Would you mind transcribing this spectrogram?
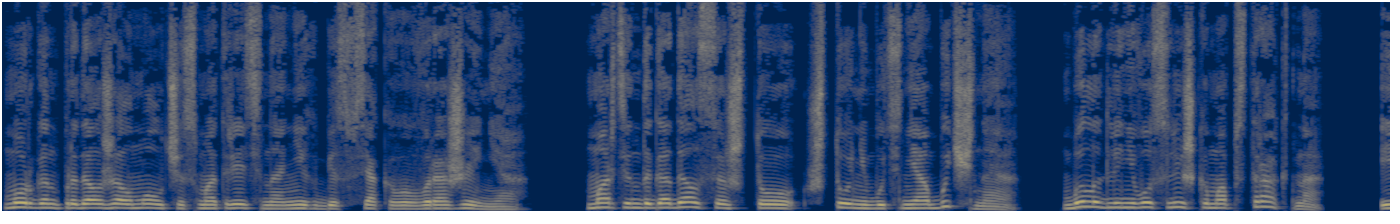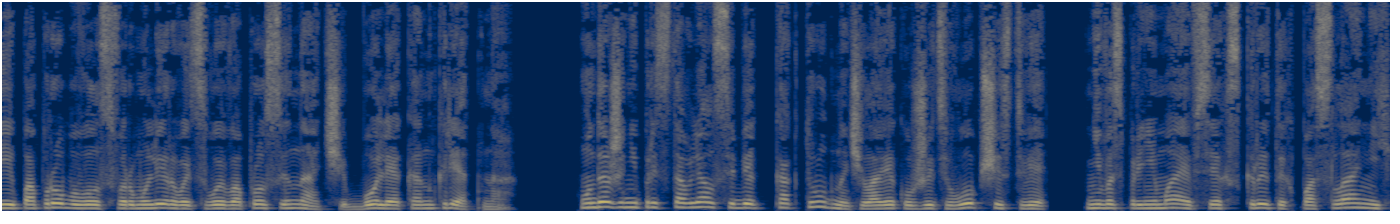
Морган продолжал молча смотреть на них без всякого выражения. Мартин догадался, что что-нибудь необычное было для него слишком абстрактно, и попробовал сформулировать свой вопрос иначе, более конкретно. Он даже не представлял себе, как трудно человеку жить в обществе, не воспринимая всех скрытых посланий,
